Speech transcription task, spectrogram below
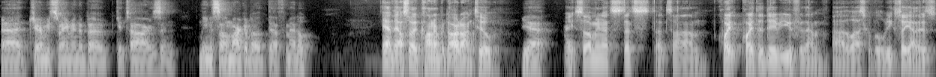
uh, Jeremy Swayman about guitars and Linus Ullmark about death metal. Yeah, they also had Connor Bedard on too. Yeah. Right. So I mean, that's that's that's um quite quite the debut for them uh, the last couple of weeks. So yeah, there's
